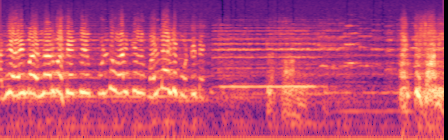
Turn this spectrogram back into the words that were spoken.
அநியாயமா எல்லாருமா சேர்த்து பொண்ணு வாழ்க்கையில மண்ணாண்டி போட்டுட்டேன். சாமி சாமி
